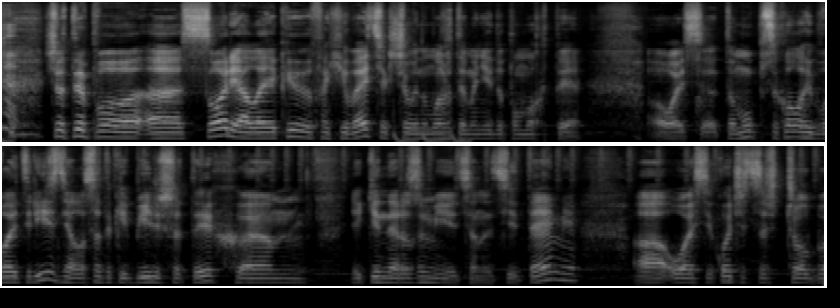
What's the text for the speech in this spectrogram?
що типу, е, sorry, але який ви фахівець, якщо ви не можете мені допомогти. Ось тому психологи бувають різні, але все-таки більше тих, ем, які не розуміються на цій темі. Ось, і хочеться, щоб.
